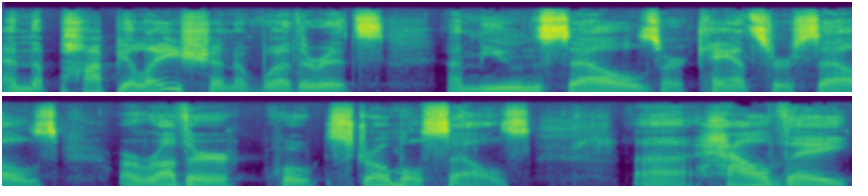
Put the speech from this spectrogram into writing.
and the population of whether it's immune cells or cancer cells or other, quote, stromal cells. Uh, how they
